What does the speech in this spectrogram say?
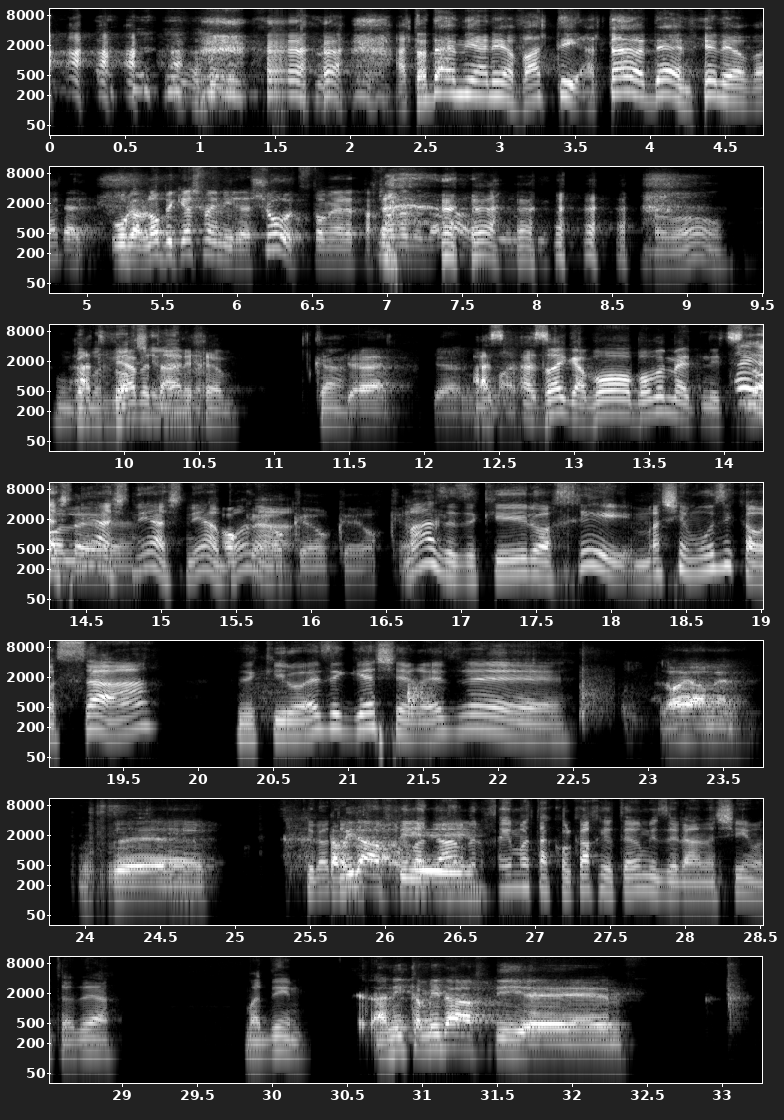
אתה יודע עם מי אני עבדתי? אתה יודע עם מי אני עבדתי. כן. הוא גם לא ביקש ממני רשות, זאת אומרת, תחשוב על זה דבר. כאילו. ברור. התביעה. בתהליכם. כן. כן, כן, אז, ממש. אז רגע, בוא, בוא באמת נצלול... רגע, שנייה, אה, שנייה, שנייה, אוקיי, בואנה. אוקיי, אוקיי, אוקיי. מה זה, זה כאילו, אחי, מה שמוזיקה עושה, זה כאילו איזה גשר, איזה... לא יאמן. זה... כאילו, תמיד אהבתי- אדם, ולפעמים אתה כל כך יותר מזה לאנשים, אתה יודע. מדהים. אני תמיד אהבתי אה,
